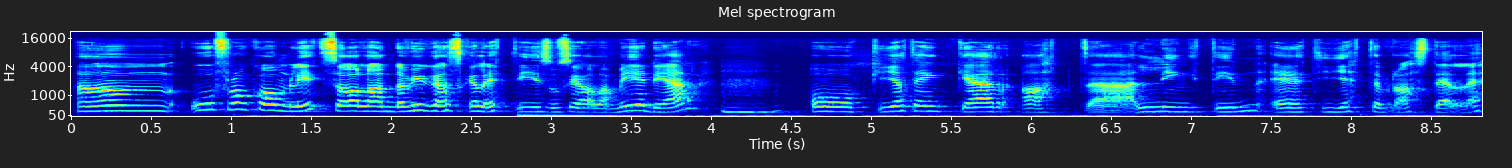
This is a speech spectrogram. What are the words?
Um, ofrånkomligt så landar vi ganska lätt i sociala medier och jag tänker att eh, LinkedIn är ett jättebra ställe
